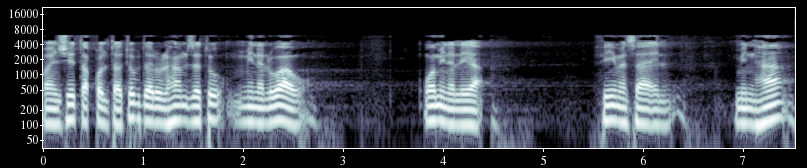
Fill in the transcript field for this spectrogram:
وإن شئت قلت تبدل الهمزة من الواو ومن الياء. في مسائل منها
